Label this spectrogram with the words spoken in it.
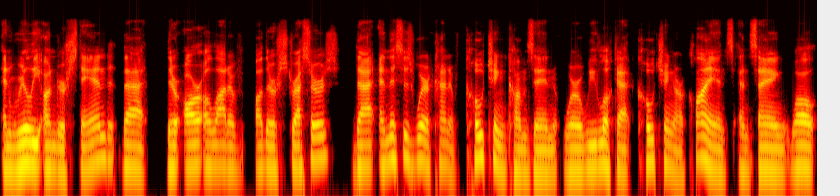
and really understand that there are a lot of other stressors that and this is where kind of coaching comes in where we look at coaching our clients and saying well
